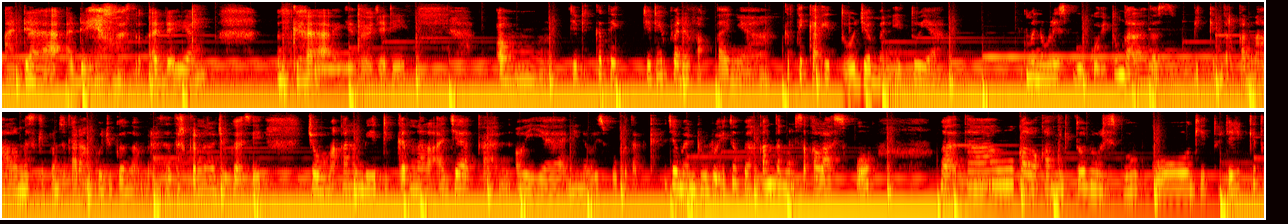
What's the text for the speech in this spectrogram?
Ada ada yang masuk ada yang enggak gitu. Jadi um, jadi ketik jadi pada faktanya ketika itu zaman itu ya menulis buku itu nggak lantas bikin terkenal meskipun sekarang aku juga nggak merasa terkenal juga sih. Cuma kan lebih dikenal aja kan oh iya ini nulis buku. Tapi kan zaman dulu itu bahkan teman sekelasku nggak tahu kalau kami itu nulis buku gitu. Jadi kita,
